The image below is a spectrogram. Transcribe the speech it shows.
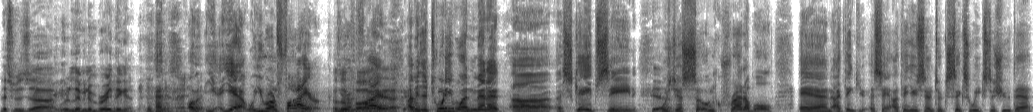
this was uh, we're living and breathing it. Oh yeah, well you were on fire. I was you were on fire, yeah. I mean, the 21 minute uh, escape scene Yeah. was just so incredible, and I think you I think you said it took six weeks to shoot that.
